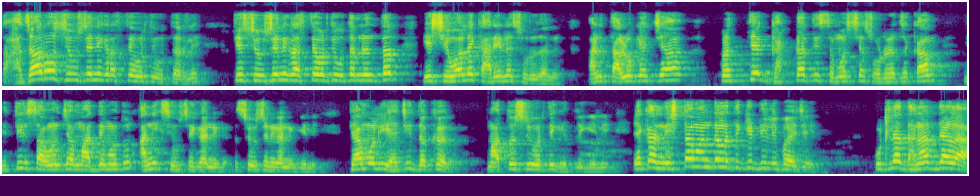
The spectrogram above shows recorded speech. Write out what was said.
तर हजारो शिवसैनिक रस्त्यावरती उतरले. ते शिवसैनिक रस्त्यावरती उतरल्यानंतर हे शिवालय कार्यालय सुरू झालं आणि तालुक्याच्या प्रत्येक घटकातली समस्या सोडवण्याचं काम नितीन सावंतच्या माध्यमातून अनेक शिवसैनिकांनी शिवसैनिकांनी केली. त्यामुळे ह्याची दखल मातोश्रीवरती घेतली गेली. एका निष्ठावंताला तिकीट दिली पाहिजे. कुठल्या धनाढ्याला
